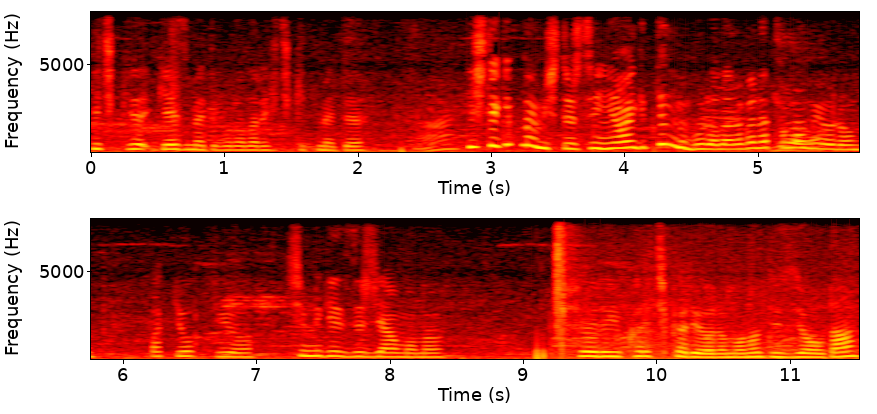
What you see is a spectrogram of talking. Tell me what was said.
Hiç ge- gezmedi buralara hiç gitmedi. Ha? Hiç de gitmemiştirsin ya. Gittin mi buralara? Ben hatırlamıyorum. Bak yok diyor. Şimdi gezdireceğim onu. Şöyle yukarı çıkarıyorum onu düz yoldan.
